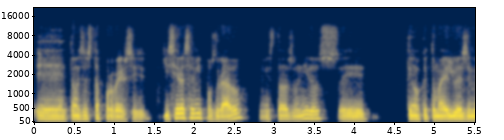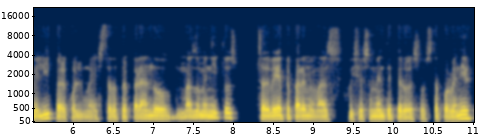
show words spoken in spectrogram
Eh, entonces está por ver. Si quisiera hacer mi posgrado en Estados Unidos, eh, tengo que tomar el USMLE, para el cual me he estado preparando más o menos. O sea, debería prepararme más juiciosamente, pero eso está por venir.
